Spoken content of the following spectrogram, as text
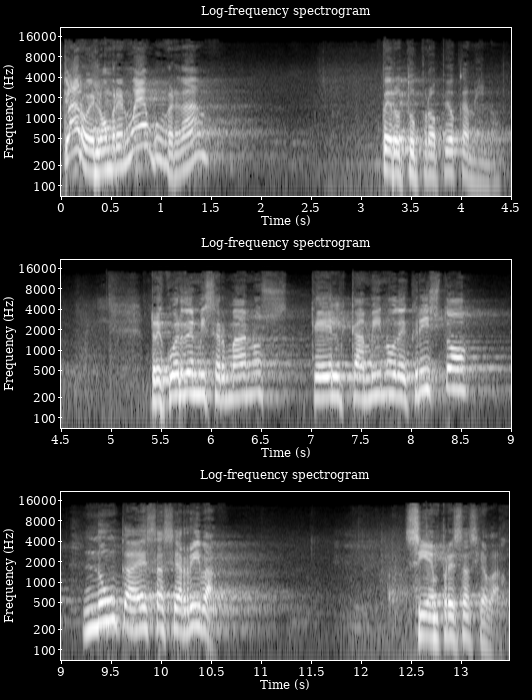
Claro, el hombre nuevo, ¿verdad? Pero tu propio camino. Recuerden mis hermanos que el camino de Cristo nunca es hacia arriba, siempre es hacia abajo.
